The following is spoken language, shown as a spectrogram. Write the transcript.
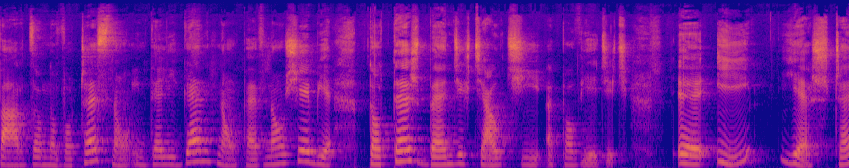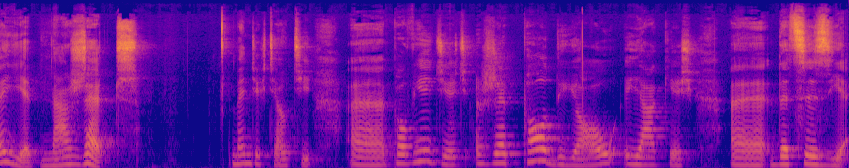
bardzo nowoczesną, inteligentną, pewną siebie. To też będzie chciał Ci e, powiedzieć. E, I jeszcze jedna rzecz będzie chciał Ci e, powiedzieć, że podjął jakieś e, decyzje.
